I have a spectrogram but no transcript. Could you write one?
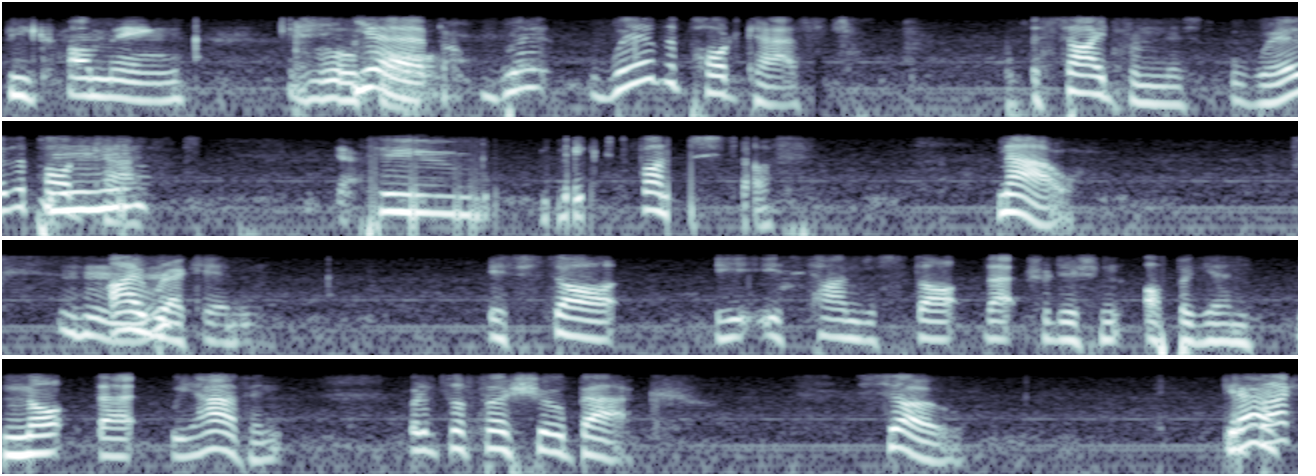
becoming vocal. yeah, but we're, we're the podcast. Aside from this, we're the Mhm. podcast Yeah. who makes fun of stuff. Now, Mhm. I reckon it's start. It's time to start that tradition up again. Not that we haven't, but it's the first show back. So, the Yes. fact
